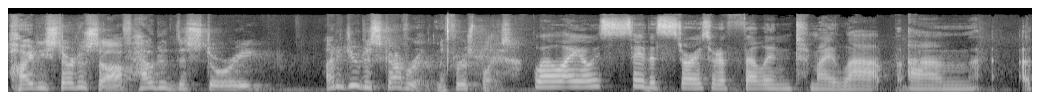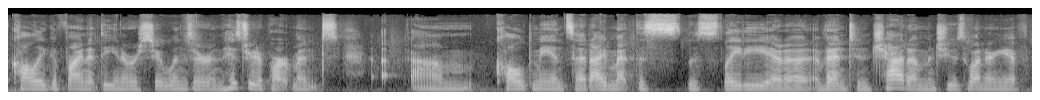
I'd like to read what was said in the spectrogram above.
Heidi, start us off. How did this story how did you discover it in the first place? Well, I always say this story sort of fell into my lap. Um, a colleague of mine at the University of Windsor in the history department um, called me and said, I met this, this lady at an event in Chatham, and she was wondering if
